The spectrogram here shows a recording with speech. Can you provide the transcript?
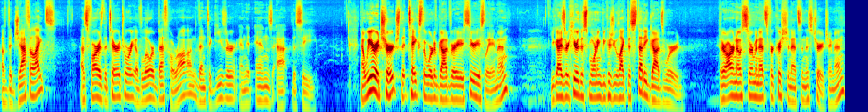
of the Japhelites as far as the territory of lower Beth Horon, then to Gezer, and it ends at the sea. Now, we are a church that takes the Word of God very seriously. Amen? You guys are here this morning because you like to study God's Word. There are no sermonettes for Christianettes in this church. Amen?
